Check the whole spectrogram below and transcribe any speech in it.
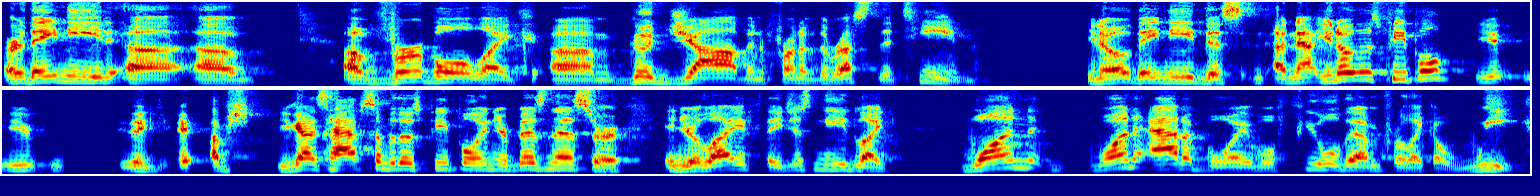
Or they need a, a, a verbal like um, good job in front of the rest of the team. You know they need this uh, now you know those people? You, you, you guys have some of those people in your business or in your life? They just need like one one attaboy will fuel them for like a week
